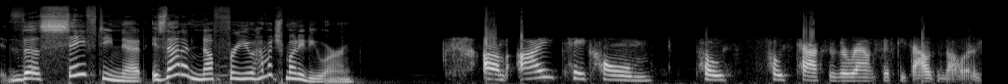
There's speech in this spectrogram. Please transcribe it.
The safety net, is that enough for you? How much money do you earn? Um, I take home post post taxes around fifty thousand dollars.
